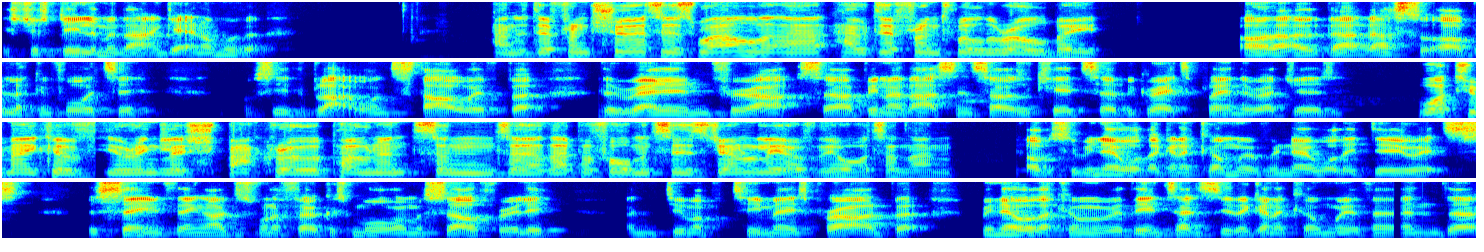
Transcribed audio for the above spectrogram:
it's just dealing with that and getting on with it. And a different shirt as well. Uh, how different will the role be? Oh, that, that, that's what I'll be looking forward to obviously the black one to start with, but the red in throughout. So I've been like that since I was a kid. So it'd be great to play in the red jersey. What do you make of your English back row opponents and uh, their performances generally over the autumn then? Obviously, we know what they're going to come with. We know what they do. It's the same thing. I just want to focus more on myself, really, and do my teammates proud. But we know what they're coming with, the intensity they're going to come with. And uh,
